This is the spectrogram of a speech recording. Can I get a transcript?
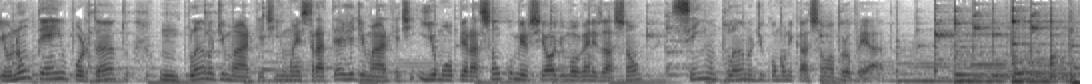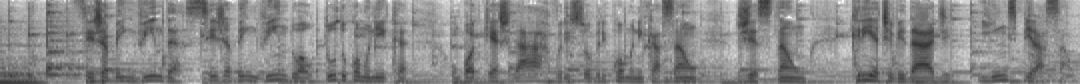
Eu não tenho, portanto, um plano de marketing, uma estratégia de marketing e uma operação comercial de uma organização sem um plano de comunicação apropriado. Seja bem-vinda, seja bem-vindo ao Tudo Comunica, um podcast da Árvore sobre comunicação, gestão, criatividade e inspiração.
